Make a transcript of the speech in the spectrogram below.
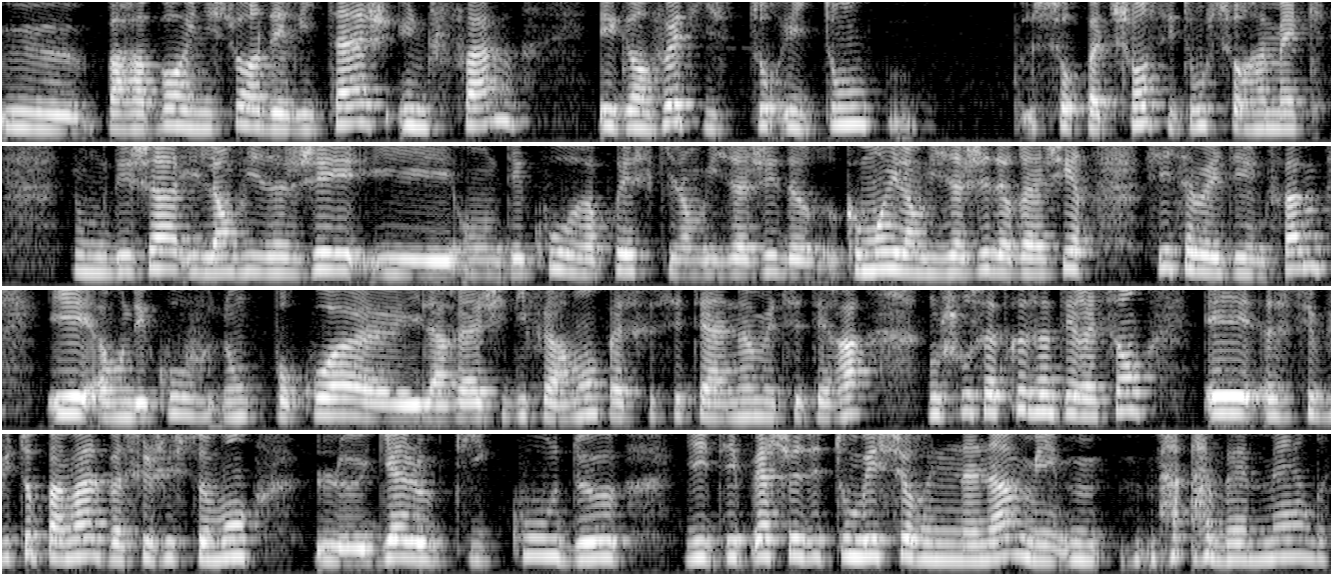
euh, par rapport à une histoire d'héritage, une femme, et qu'en fait, il tombe sur pas de chance, il tombe sur un mec. Donc déjà, il envisageait, et on découvre après ce qu'il envisageait de, comment il envisageait de réagir si ça avait été une femme, et on découvre donc pourquoi euh, il a réagi différemment, parce que c'était un homme, etc. Donc je trouve ça très intéressant, et c'est plutôt pas mal, parce que justement, le gars, le petit coup de, il était persuadé de tomber sur une nana, mais, ah ben merde,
